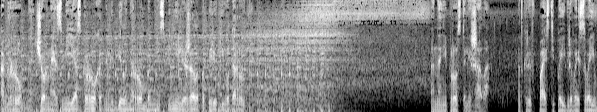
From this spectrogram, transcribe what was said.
Огромная черная змея с крохотными белыми ромбами на спине лежала поперек его дороги. Она не просто лежала. Открыв пасть и поигрывая своим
